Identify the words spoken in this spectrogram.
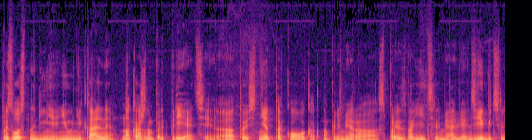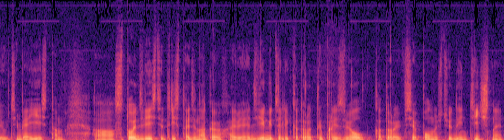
производственные линии, они уникальны на каждом предприятии. А, то есть нет такого, как, например, э, с производителями авиадвигателей. У тебя есть там 100, 200, 300 одинаковых авиадвигателей, которые ты произвел, которые все полностью идентичны.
